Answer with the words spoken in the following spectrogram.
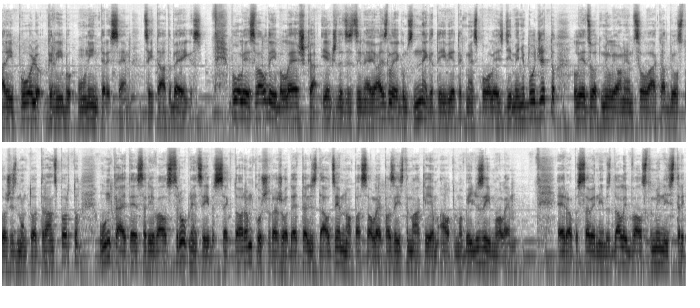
arī poļu gribu un interesēm. Citāta beigas. Polijas valdība lēš, ka iekšdedzes dzinēju aizliegums negatīvi ietekmēs Polijas ģimeņu budžetu, liedzot miljoniem cilvēku atbilstoši izmantot transportu un kaitēs arī valsts rūpniecības sektoram, kurš ražo detaļas daudziem no pasaulē pazīstamākajiem automobīļu zīmoliem. Eiropas Savienības dalību valstu ministri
